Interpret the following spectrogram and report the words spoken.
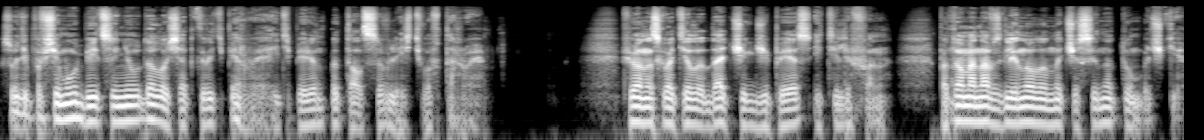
Судя по всему, убийце не удалось открыть первое, и теперь он пытался влезть во второе. Фиона схватила датчик GPS и телефон. Потом она взглянула на часы на тумбочке.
